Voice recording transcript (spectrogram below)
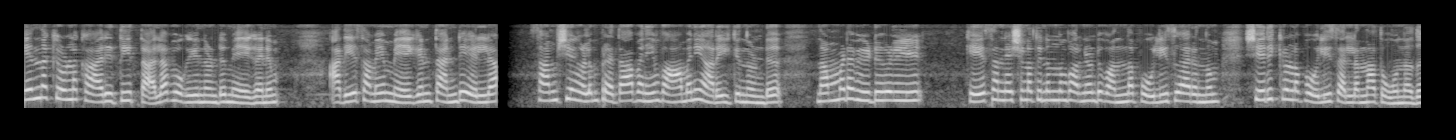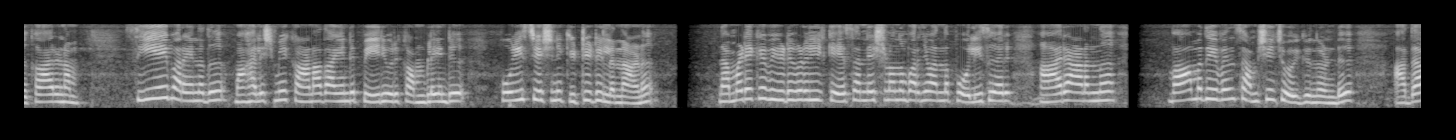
എന്നൊക്കെയുള്ള കാര്യത്തിൽ തല പുകയുന്നുണ്ട് മേഘനും. അതേസമയം മേഘൻ തന്റെ എല്ലാ സംശയങ്ങളും പ്രതാപനെയും വാമനെയും അറിയിക്കുന്നുണ്ട്. നമ്മുടെ വീടുകളിൽ കേസ് അന്വേഷണത്തിനൊന്നും പറഞ്ഞുകൊണ്ട് വന്ന പോലീസുകാരൊന്നും ശരിക്കുള്ള പോലീസ് അല്ലെന്നാണ് തോന്നുന്നത്. കാരണം സി ഐ പറയുന്നത് മഹാലക്ഷ്മിയെ കാണാതായതിന്റെ പേര് ഒരു കംപ്ലൈന്റ് പോലീസ് സ്റ്റേഷനിൽ കിട്ടിയിട്ടില്ലെന്നാണ്. നമ്മുടെയൊക്കെ വീടുകളിൽ കേസ് അന്വേഷണം എന്ന് പറഞ്ഞ് വന്ന പോലീസുകാർ ആരാണെന്ന് വാമദേവൻ സംശയം ചോദിക്കുന്നുണ്ട്. അതാ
